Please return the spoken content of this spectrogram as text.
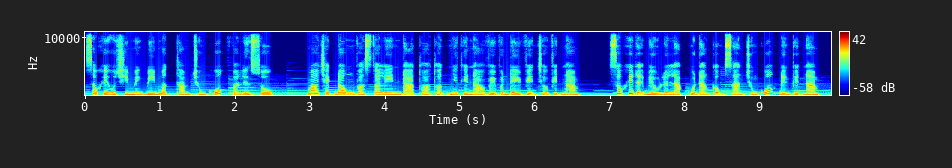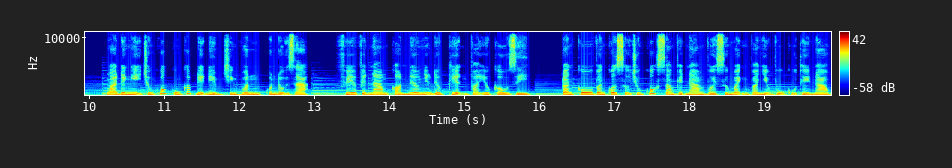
sau khi Hồ Chí Minh bí mật thăm Trung Quốc và Liên Xô, Mao Trạch Đông và Stalin đã thỏa thuận như thế nào về vấn đề viện trợ Việt Nam sau khi đại biểu liên lạc của Đảng Cộng sản Trung Quốc đến Việt Nam. Ngoài đề nghị Trung Quốc cung cấp địa điểm trình huấn quân đội ra, phía Việt Nam còn nêu những điều kiện và yêu cầu gì? Đoàn cố vấn quân sự Trung Quốc sang Việt Nam với sứ mệnh và nhiệm vụ cụ thể nào?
